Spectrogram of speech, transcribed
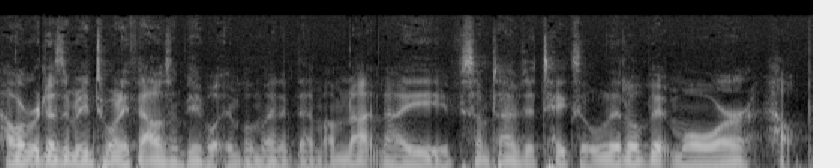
However, it doesn't mean 20,000 people implemented them. I'm not naive. Sometimes it takes a little bit more help.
